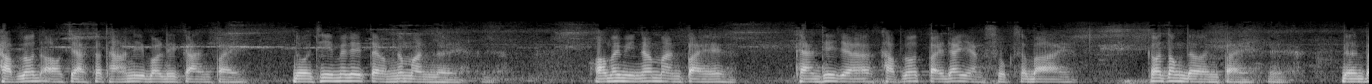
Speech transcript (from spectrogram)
ขับรถออกจากสถานีบริการไป โดยที่ไม่ได้เติมน้ำมันเลย พอไม่มีน้ำมันไป แทนที่จะขับรถไปได้อย่างสุขสบาย ก็ต้องเดินไป เดินไป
